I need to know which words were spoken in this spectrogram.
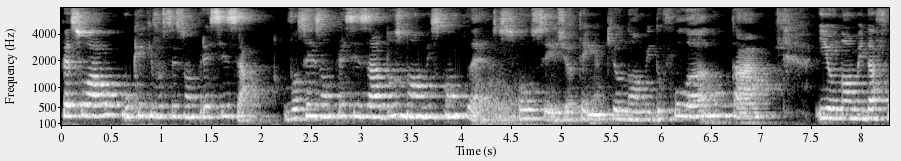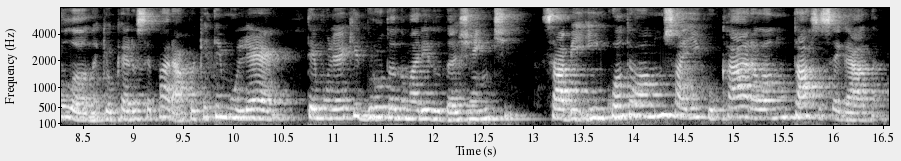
Pessoal, o que, que vocês vão precisar? Vocês vão precisar dos nomes completos. Ou seja, eu tenho aqui o nome do fulano, tá? E o nome da fulana que eu quero separar, porque tem mulher, tem mulher que gruda no marido da gente, sabe? E enquanto ela não sair com o cara, ela não tá sossegada.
